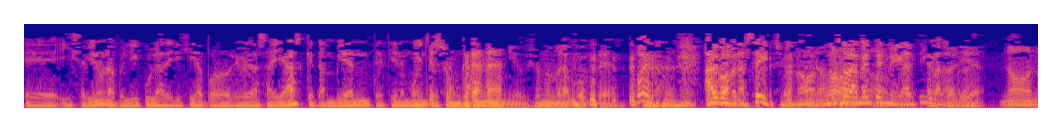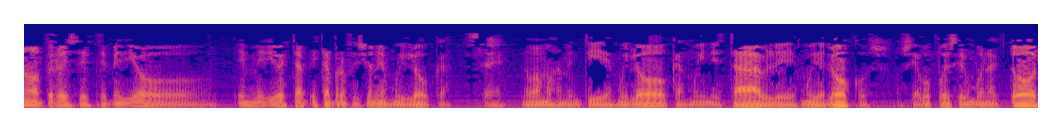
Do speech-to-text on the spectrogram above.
Eh, y se viene una película dirigida por Olivera Sayas que también te tiene muy Este es un gran año, yo no me la puedo creer. Bueno, algo habrás hecho, ¿no? No, solamente es negativa la frase. No, no, pero es este medio, es medio, esta, esta profesión es muy loca. Sí. no vamos a mentir, es muy loca, es muy inestable, es muy de locos. O sea, vos podés ser un buen actor,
